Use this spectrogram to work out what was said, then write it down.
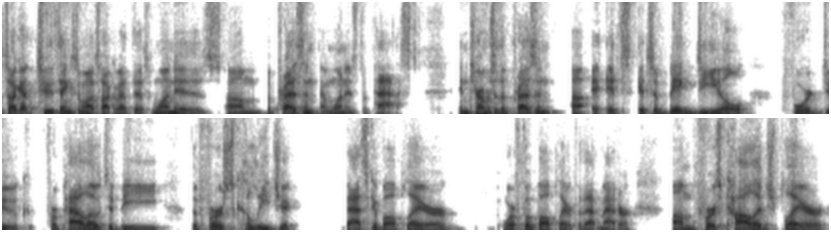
so i got two things i want to talk about this. One is um, the present and one is the past. In terms of the present uh, it's it's a big deal for duke for paolo to be the first collegiate basketball player or football player for that matter um, the first college player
